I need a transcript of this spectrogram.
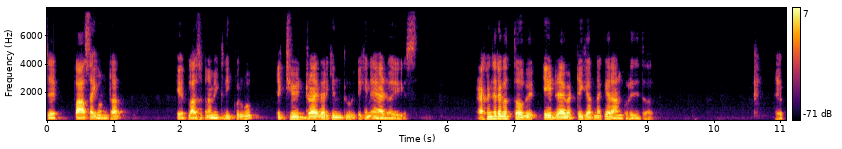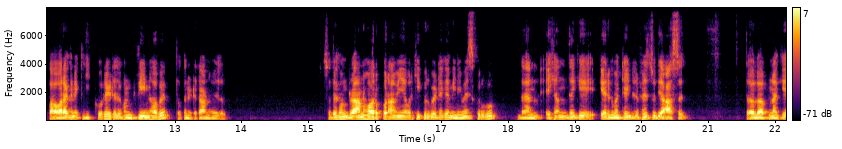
যে প্লাস আইকনটা এই প্লাস আইকন আমি ক্লিক করব। একটি ড্রাইভার কিন্তু এখানে অ্যাড হয়ে গেছে। এখন যেটা করতে হবে, এই ড্রাইভারটিকে আপনাকে রান করে দিতে হবে। পাওয়ার এখানে ক্লিক করে এটা যখন গ্রিন হবে, তখন এটা রান হয়ে যাবে। সো দেখুন রান হওয়ার পর আমি আবার কি করব? এটাকে মিনিমাইজ করব। দেন এখান থেকে এরকম একটা ইন্টারফেস যদি আসে, তাহলে আপনাকে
